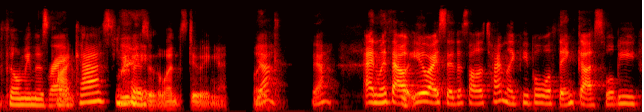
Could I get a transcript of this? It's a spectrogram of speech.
filming this Right. podcast. You guys are the ones doing it. Yeah. Like, Yeah. And without you, I say this all the time. Like people will thank us. We'll be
